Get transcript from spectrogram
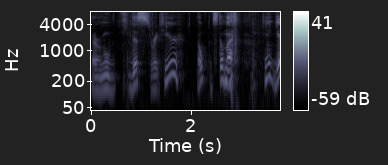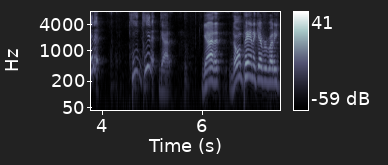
gotta remove this right here. Oh, it's still not, can't get it. Can't get it. Got it. Got it. Don't panic, everybody.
